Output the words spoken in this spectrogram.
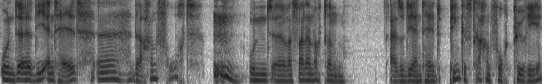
und äh, die enthält äh, Drachenfrucht. Und äh, was war da noch drin? Also die enthält pinkes Drachenfruchtpüree,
